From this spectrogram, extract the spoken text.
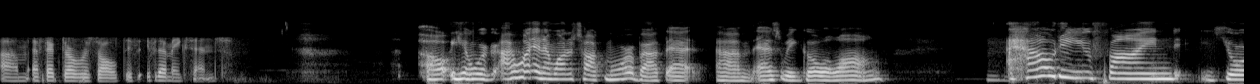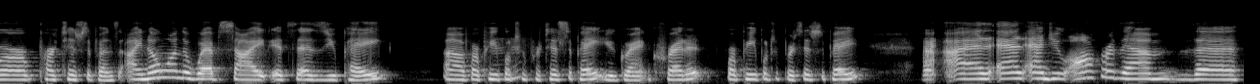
um, affect our result, if, if that makes sense. Oh, yeah, we're, I want, and I want to talk more about that um, as we go along. Mm-hmm. How do you find your participants? I know on the website it says you pay uh, for people mm-hmm. to participate. You grant credit for people to participate, right. and and and you offer them the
